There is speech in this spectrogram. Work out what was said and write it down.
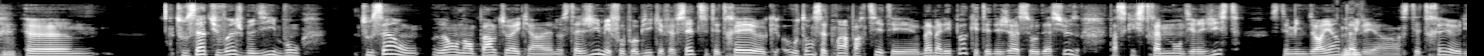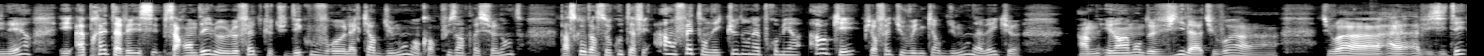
Mm. Euh, tout ça, tu vois, je me dis bon, tout ça, on, là on en parle tu vois, avec un- la nostalgie, mais il faut pas oublier qu'FF7 c'était très. euh, autant cette première partie était, même à l'époque, était déjà assez audacieuse, parce qu'extrêmement dirigiste. C'était mine de rien, Oui. c'était très euh, linéaire. Et après, ça rendait le, le fait que tu découvres la carte du monde encore plus impressionnante, parce que d'un seul coup, t'as fait Ah, en fait, on est que dans la première. Ah, ok. Puis en fait, tu vois une carte du monde avec euh, un, énormément de villes, là, tu vois, à, tu vois, à, à- à visiter.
